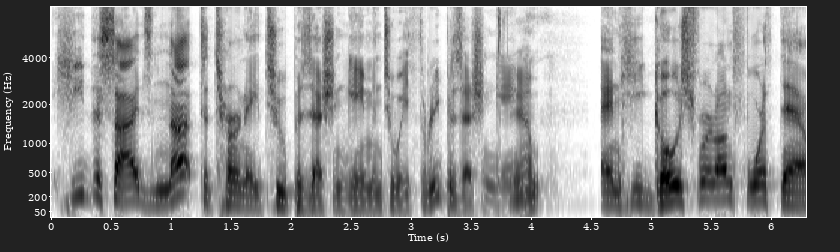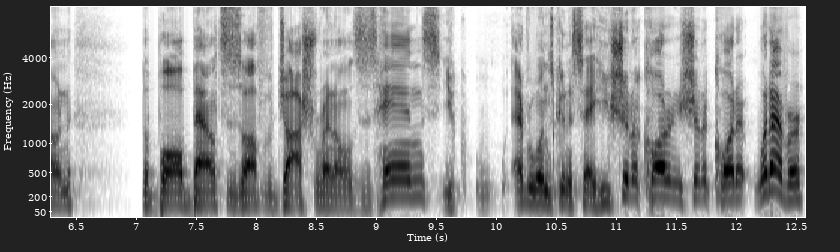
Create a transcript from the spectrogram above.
he decides not to turn a two possession game into a three possession game. yeah. And he goes for it on fourth down. The ball bounces off of Josh Reynolds' hands. You, everyone's going to say he should have caught it. He should have caught it. Whatever.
